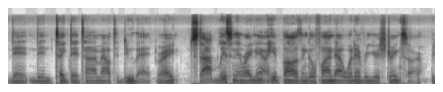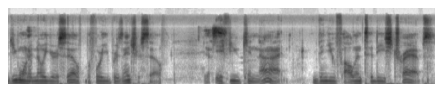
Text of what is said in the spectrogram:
then then take that time out to do that, right? Stop listening right now. Hit pause and go find out whatever your strengths are. But you want to know yourself before you present yourself. Yes. If you cannot, then you fall into these traps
